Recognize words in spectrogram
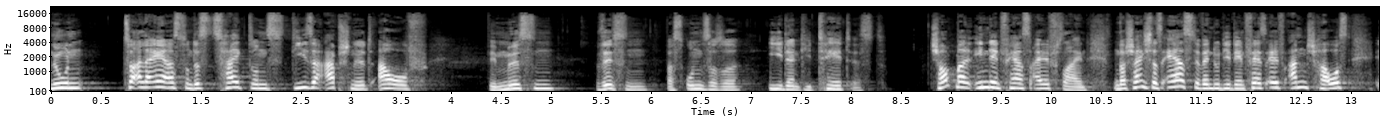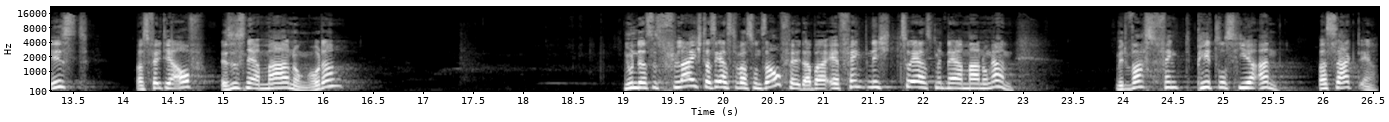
Nun, zuallererst, und das zeigt uns dieser Abschnitt auf, wir müssen wissen, was unsere Identität ist. Schaut mal in den Vers 11 rein. Und wahrscheinlich das Erste, wenn du dir den Vers 11 anschaust, ist, was fällt dir auf? Es ist eine Ermahnung, oder? Nun, das ist vielleicht das Erste, was uns auffällt, aber er fängt nicht zuerst mit einer Ermahnung an. Mit was fängt Petrus hier an? Was sagt er?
